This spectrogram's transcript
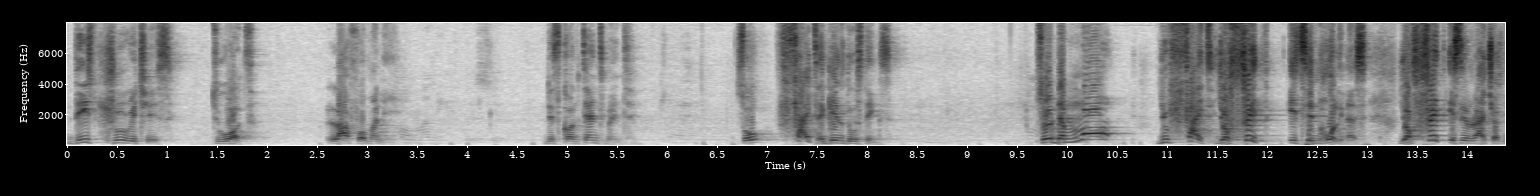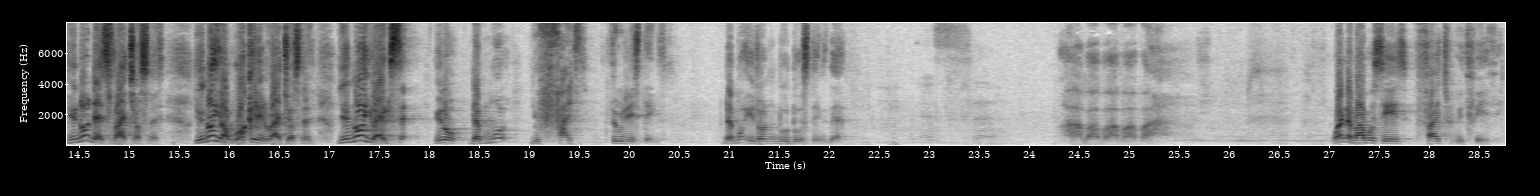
these true riches to what? Love for money, discontentment. So, fight against those things. So, the more you fight, your faith is in holiness. Your faith is in righteousness. You know there's righteousness. You know you're walking in righteousness. You know you're, ex- you know, the more you fight through these things, the more you don't do those things there. Yes, sir. Ah, bah, bah, bah, bah. When the Bible says fight with faith,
